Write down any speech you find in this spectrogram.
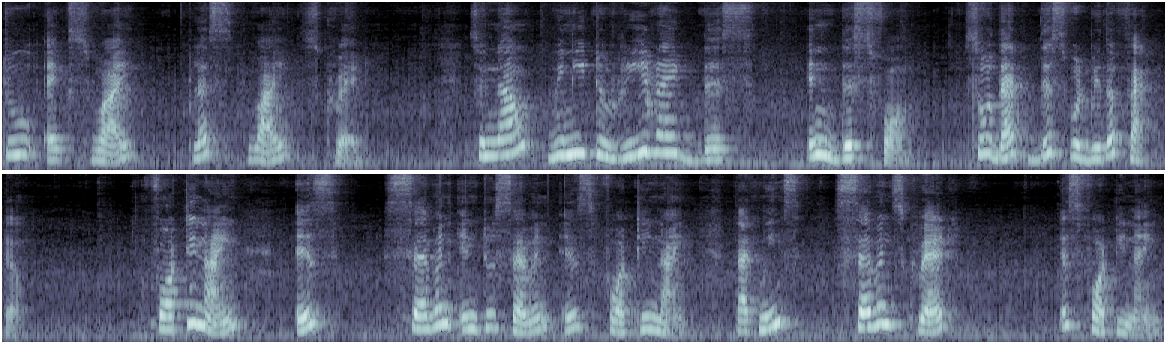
2xy plus y squared. So now we need to rewrite this in this form so that this would be the factor. 49 is 7 into 7 is 49. That means 7 squared is 49.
